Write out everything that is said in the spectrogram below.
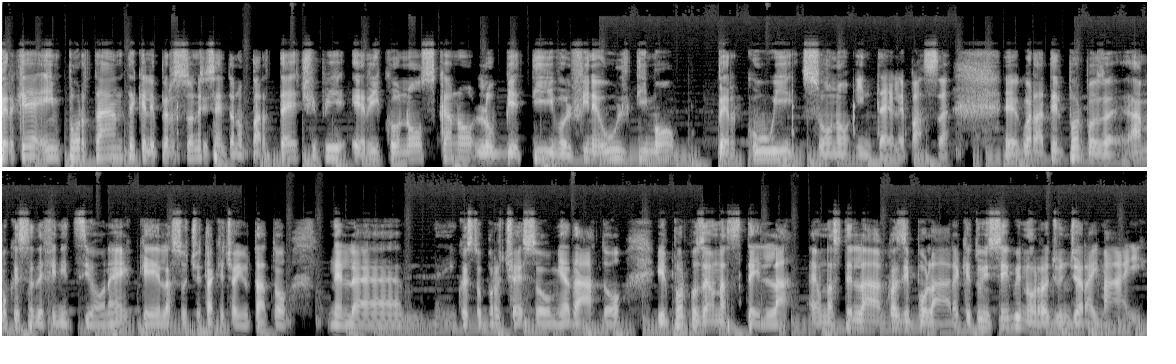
perché è importante che le persone si sentano partecipi e riconoscano l'obiettivo, il fine ultimo per cui sono in telepass. Eh, guardate, il purpose, amo questa definizione che la società che ci ha aiutato nel, questo processo mi ha dato, il purpose è una stella, è una stella quasi polare che tu insegui non raggiungerai mai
